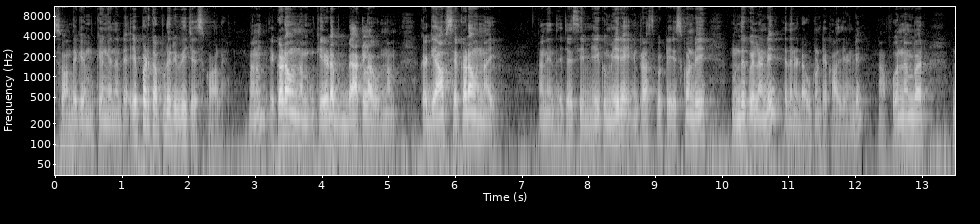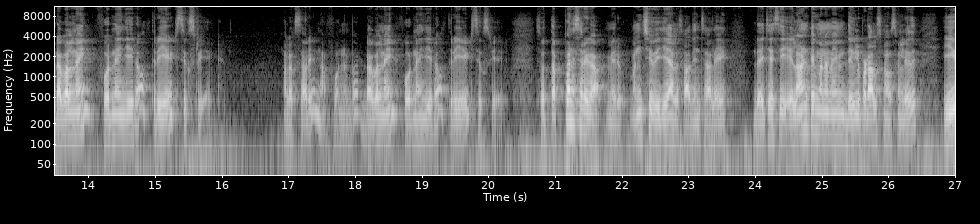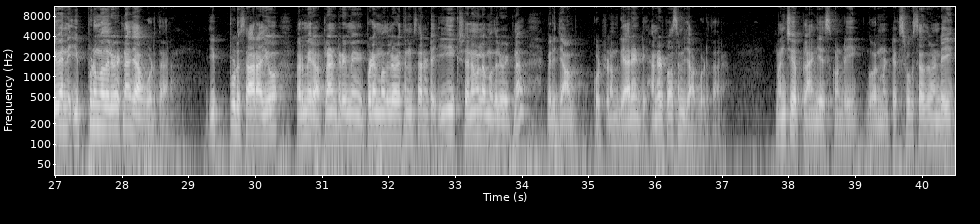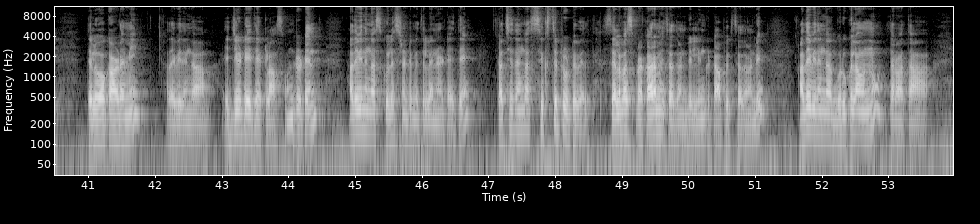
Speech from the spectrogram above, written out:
సో అందుకే ముఖ్యంగా ఏంటంటే ఎప్పటికప్పుడు రివ్యూ చేసుకోవాలి. మనం ఎక్కడ ఉన్నాం? ఇంకేడ బ్యాక్లాగ్ ఉన్నాం? ఇక గ్యాప్స్ ఎక్కడ ఉన్నాయి? అని దయచేసి మీకు మీరే ఇంట్రాస్పెక్ట్ చేసుకోండి. ముందుకు వెళ్ళండి. ఏదైనా డౌట్ ఉంటే కాల్ చేయండి. నా phone number double nine four nine zero three eight six two eight. మరొకసారి నా phone number double nine four nine zero three eight six two eight. So తప్పనిసరిగా మీరు మంచి విజయాలు సాధించాలి. దయచేసి ఎలాంటి మనం ఏం దిగులు పడాల్సిన అవసరం లేదు. ఈవెన్ ఇప్పుడు మొదలుపెట్టినా జాబ్ కొడతారు. ఇప్పుడు సార్ అయ్యో మరి మీరు అట్లాంటివి మేము ఇప్పుడే మొదలు పెడుతున్నాం సార్ అంటే ఈ క్షణంలో మొదలుపెట్టినా మీరు జాబ్ కొట్టడం గ్యారంటీ హండ్రెడ్ పర్సెంట్ జాబ్ కొడతారు. మంచిగా ప్లాన్ చేసుకోండి. గవర్నమెంట్ టెక్స్ట్ బుక్స్ చదవండి. తెలుగు అకాడమీ అదేవిధంగా ఎడ్యుట్ అయితే క్లాస్ వన్ టు టెన్త్. అదేవిధంగా స్కూల్ అసిస్టెంట్ మిత్రులు అయినట్టయితే ఖచ్చితంగా సిక్స్త్ టు ట్వెల్త్. సిలబస్ ప్రకారమే చదవండి లింక్ టాపిక్స్ చదవండి. అదేవిధంగా గురుకులంను తర్వాత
